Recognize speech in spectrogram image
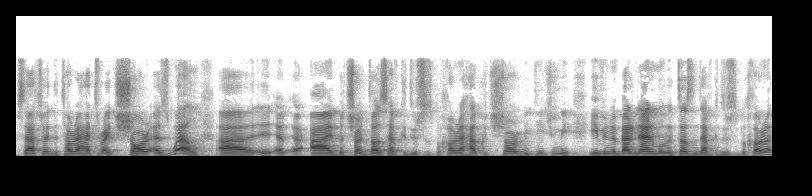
So that's why the Torah had to write shor as well. Uh, uh I, but shor does have kedushas b'chora. How could shor be teaching me even about an animal that doesn't have kedushas b'chora?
